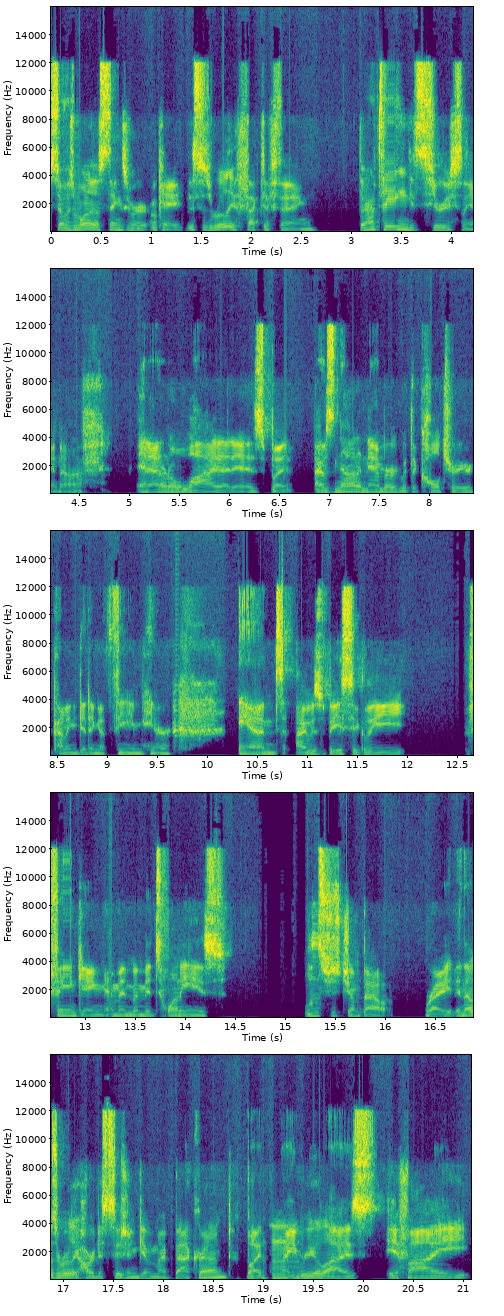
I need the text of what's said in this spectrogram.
so it was one of those things where, okay, this is a really effective thing. They're not taking it seriously enough. And I don't know why that is, but I was not enamored with the culture. You're kind of getting a theme here. And I was basically thinking, I'm in my mid 20s, let's just jump out. Right. And that was a really hard decision given my background. But mm-hmm. I realized if I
